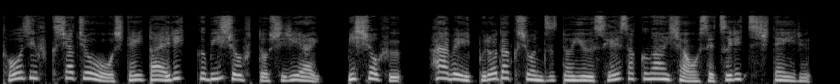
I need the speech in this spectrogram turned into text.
当時副社長をしていたエリック・ビショフと知り合い、ビショフ、ハーベイ・プロダクションズという制作会社を設立している。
